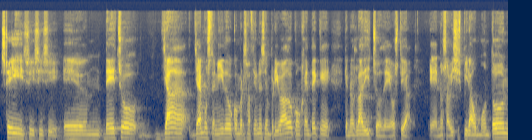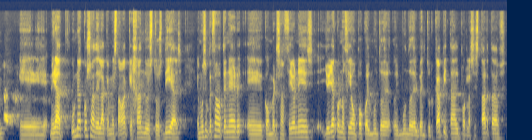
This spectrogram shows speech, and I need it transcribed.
Sí, sí, sí, sí. Em, de hecho, ya, ya hemos tenido conversaciones en privado con gente que, que nos lo ha dicho de, hostia, eh, nos habéis inspirado un montón. Eh, mirad, una cosa de la que me estaba quejando estos días, hemos empezado a tener eh, conversaciones, yo ya conocía un poco el mundo, mundo del Venture Capital por las startups,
